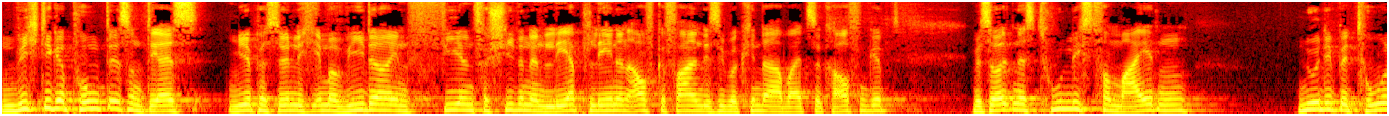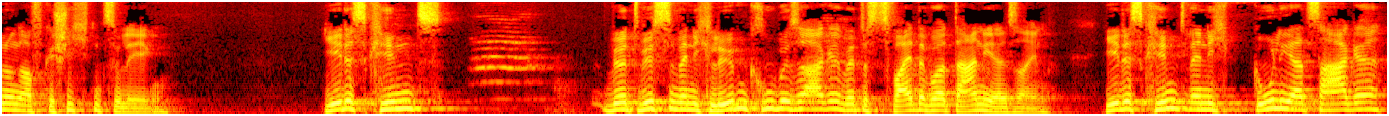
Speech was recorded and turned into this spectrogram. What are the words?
Ein wichtiger Punkt ist, und der ist mir persönlich immer wieder in vielen verschiedenen Lehrplänen aufgefallen, die es über Kinderarbeit zu kaufen gibt, wir sollten es tunlichst vermeiden, nur die Betonung auf Geschichten zu legen. Jedes Kind wird wissen, wenn ich Löwengrube sage, wird das zweite Wort Daniel sein. Jedes Kind, wenn ich Goliath sage,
